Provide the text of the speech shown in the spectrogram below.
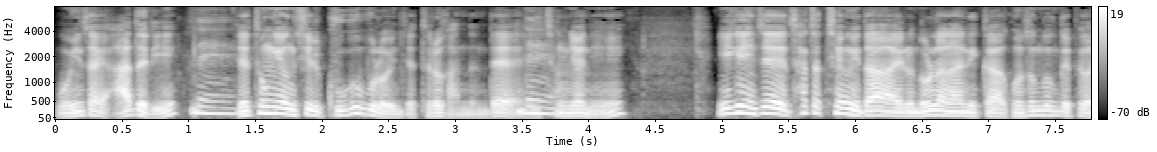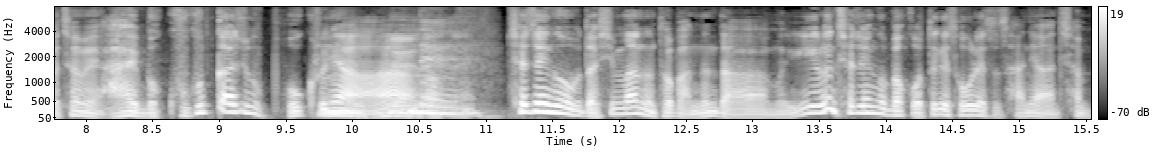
모 인사의 아들이 네. 대통령실 9급으로 이제 들어갔는데 네. 이 청년이 이게 이제 사적 채용이다 이런 논란하니까 권성동 대표가 처음에 아이 뭐 9급 가지고 뭐 그러냐 음, 네. 네. 최저임금보다 10만 원 더 받는다 뭐 이런 최저임금 받고 어떻게 서울에서 사냐 참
